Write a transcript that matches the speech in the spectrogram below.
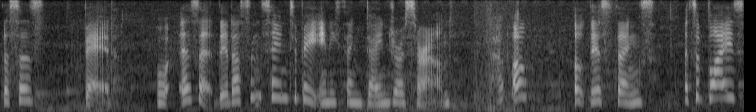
This is bad. Or is it? There doesn't seem to be anything dangerous around. Oh, oh, there's things. It's a blaze.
